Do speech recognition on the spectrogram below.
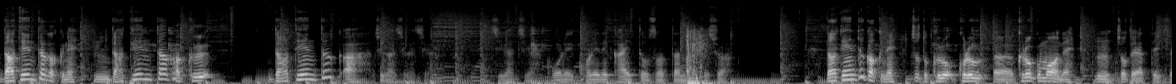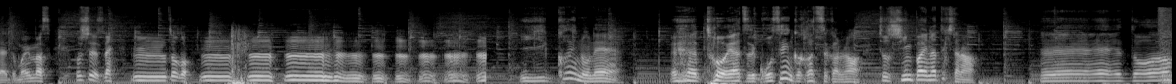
打点高くね。うん、打点高く、打点高く、あ、違う違う違う。違う違う。これ、これで帰って教わったんだ、私は。打点高くね、ちょっと黒、黒、あ黒駒をね、うん、ちょっとやっていきたいと思います。そしてですね、うーん、ちょっと、うーん、うーん、うーん、うーん、うーん、うん、うん、うん、うん。1回のね、えー、っと、やつで5000かかってたからな、ちょっと心配になってきたな。えーっと、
